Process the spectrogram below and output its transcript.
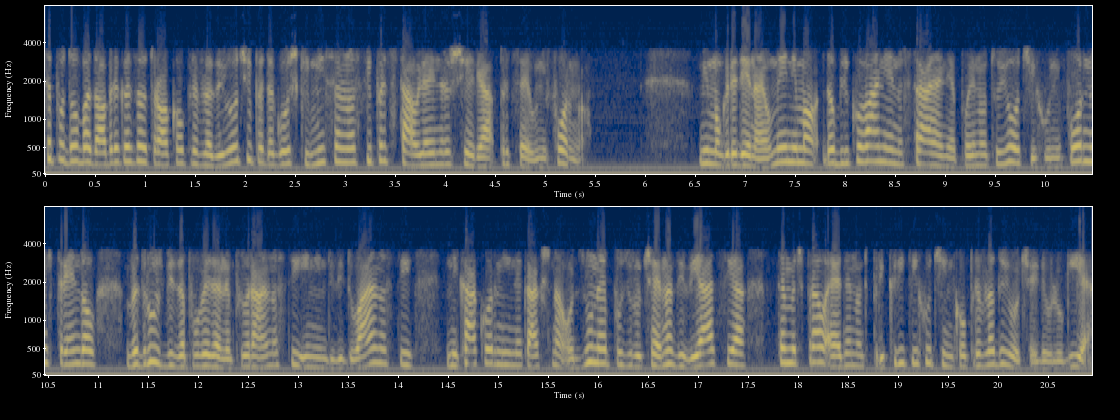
se podoba dobrega za otroka v prevladujoči pedagoški miselnosti predstavlja in razširja precej uniformno. Mimo grede naj omenimo, da oblikovanje in ustrajanje poenotujočih uniformnih trendov v družbi zapovedane pluralnosti in individualnosti nikakor ni nekakšna odzune povzročena deviacija, temveč prav eden od prikritih učinkov prevladujoče ideologije.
